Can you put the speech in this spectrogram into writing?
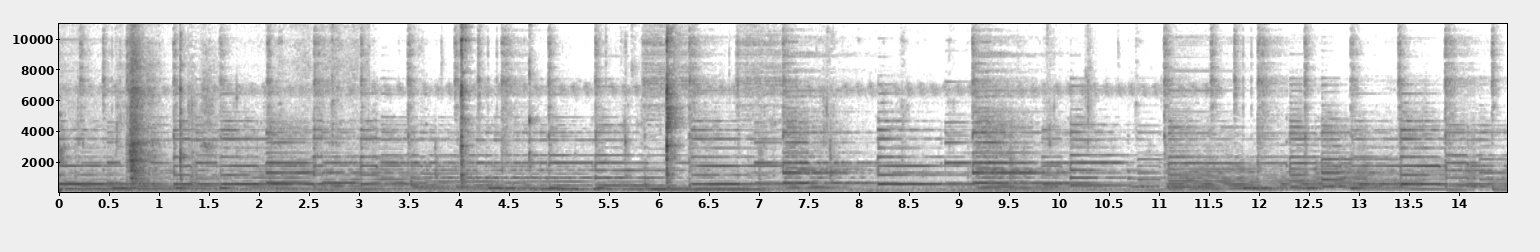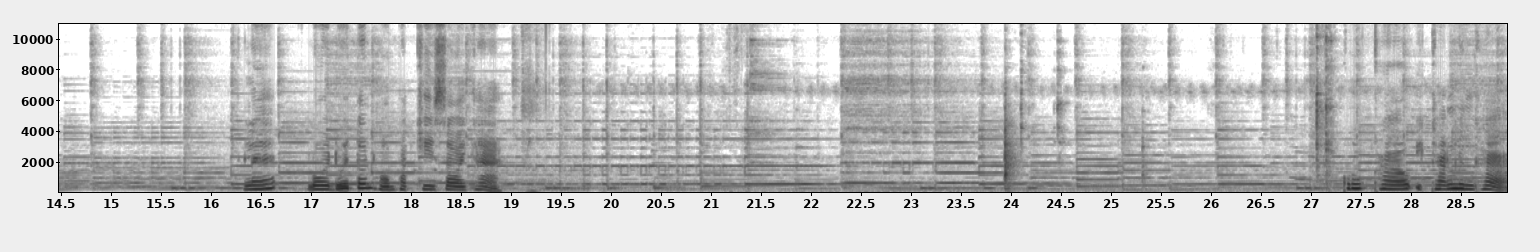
และโรยด้วยต้นหอมผักชีซอยค่ะ คลุกเคล้าอีกครั้งหนึ่งค่ะ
